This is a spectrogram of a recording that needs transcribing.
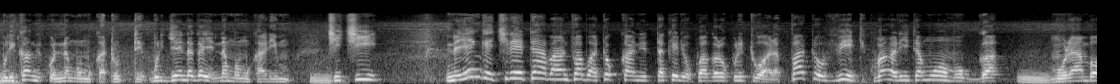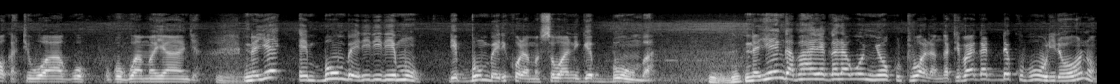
buli kange konna mwe mukatutte. Buli gyendaga yenna mwe mukalimu. Kiki naye ngaekireeta abantu abo ate okukaana ettaka eryo okwagala okulitwala part of it kubanga liyitamu omugga mulamba wakati waagwo ogwo gw'amayanja naye ebbumba eriririmu lyebbumba erikola amasowaani g'ebbumba. Naye nga bayagalawo nnyo okutwala nga tebayagadde kubuulira ono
